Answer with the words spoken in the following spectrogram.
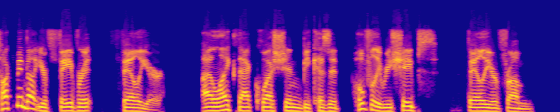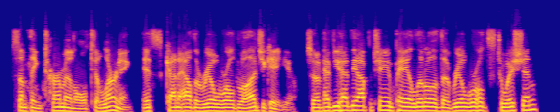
Talk to me about your favorite failure. I like that question because it hopefully reshapes failure from something terminal to learning. It's kind of how the real world will educate you. So, have you had the opportunity to pay a little of the real world's tuition?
